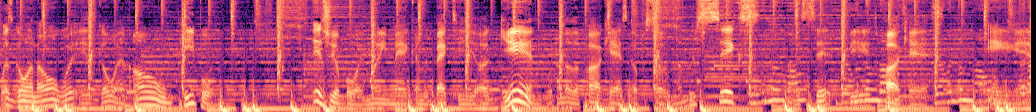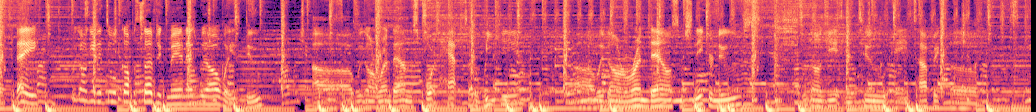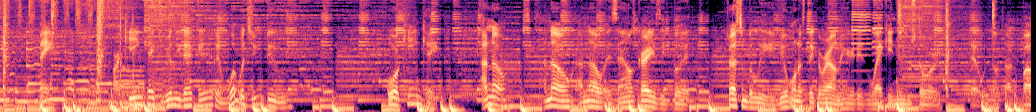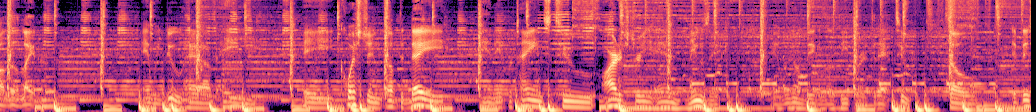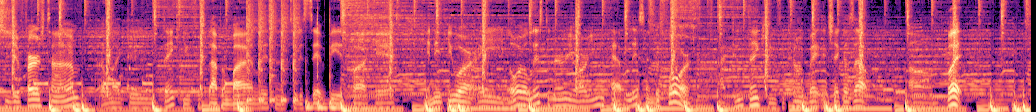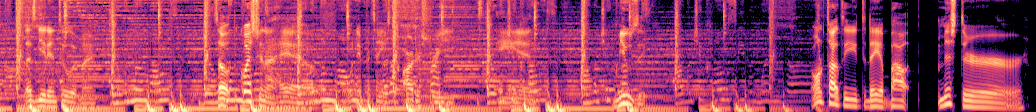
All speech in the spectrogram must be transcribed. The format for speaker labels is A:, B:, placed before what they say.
A: What's going on? What is going on, people? It's your boy Money Man coming back to you again with another podcast episode number six of the Set Biz Podcast. And today we're gonna get into a couple subjects, man, as we always do. Uh, we're gonna run down the sports haps of the weekend. Uh, we're gonna run down some sneaker news. We're gonna get into a topic of man, are king cakes really that good? And what would you do for king cake? I know, I know, I know. It sounds crazy, but trust and believe, you'll want to stick around and hear this wacky news story that we're gonna talk about a little later. And we do have a a question of the day, and it pertains to artistry and music. And we're gonna dig a little deeper into that too. So if this is your first time, I'd like to thank you for stopping by and listening to the SetVids podcast. And if you are a loyal listener or you have listened before, I do thank you for coming back to check us out. Um, but let's get into it, man. So the question I have it pertains to artistry and music, I want to talk to you today about Mr.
